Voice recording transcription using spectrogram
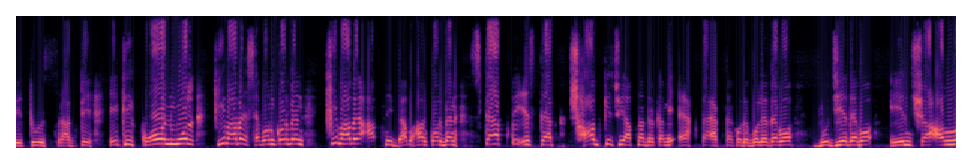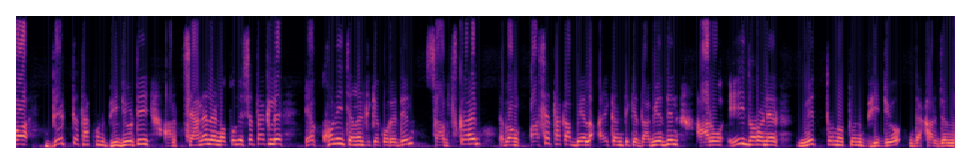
ঋতুস্রাবটি এটি কোন মূল? কীভাবে সেবন করবেন? কীভাবে আপনি ব্যবহার করবেন স্টেপ টু স্টেপ সব কিছুই আপনাদেরকে আমি একটা একটা করে বলে দেব, বুঝিয়ে দেব। ইনশাআল্লাহ দেখতে থাকুন ভিডিওটি আর চ্যানেলে নতুন এসে থাকলে এক্ষুনি চ্যানেলটিকে করে দিন সাবস্ক্রাইব এবং পাশে থাকা বেল আইকনটিকে দাবিয়ে দিন। আরও এই ধরনের নিত্য নতুন ভিডিও দেখার জন্য।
